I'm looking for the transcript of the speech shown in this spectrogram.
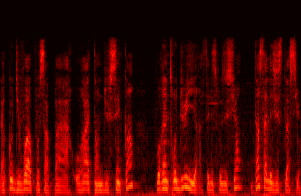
La Côte d'Ivoire, pour sa part, aura attendu cinq ans pour introduire ces dispositions dans sa législation.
